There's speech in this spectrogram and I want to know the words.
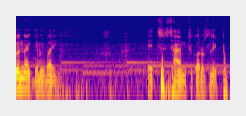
Good night, everybody. It's time to go to sleep.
